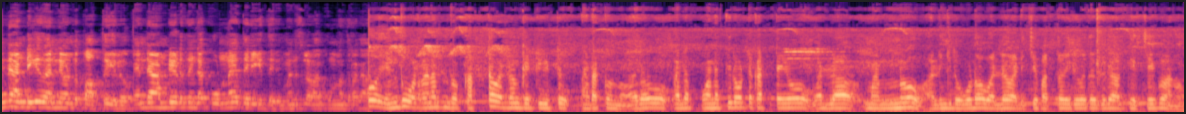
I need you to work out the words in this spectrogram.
എന്റെ അണ്ടിക്ക് തന്നെ ഉണ്ട് പത്ത് കിലോ. എന്റെ അണ്ടി എടുത്ത് എന്റെ കുണ്ണയെ തിരികെ തരും. മനസ്സിലാവും ഓ എന്ത് ഉടനെന്തോ കട്ട വല്ലതും കെട്ടിയിട്ട് നടക്കുന്നു. അതോ വല്ല പണത്തിലോട്ട് കട്ടയോ വല്ല മണ്ണോ അല്ലെങ്കിൽ ഓടോ വല്ലോ അടിച്ച് പത്തോ ഇരുപതോ കിലോ ആക്കി വെച്ചേക്കുവാണോ?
